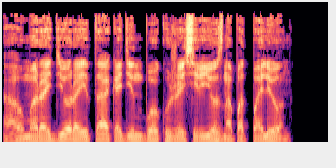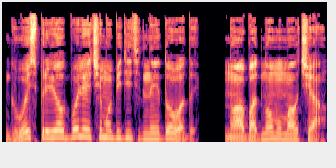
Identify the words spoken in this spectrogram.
А у мародера и так один бок уже серьезно подпален. Гвоздь привел более чем убедительные доводы, но об одном умолчал.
